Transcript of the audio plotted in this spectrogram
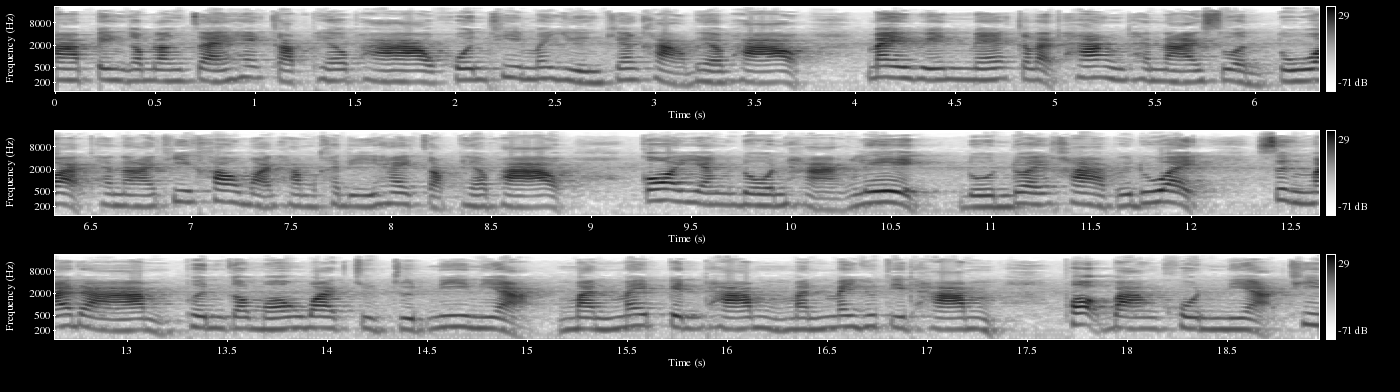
มาเป็นกำลังใจให้กับแพรวพาว คนที่มายืนเคียงข้างแพรวพาว ไม่เว้นแม้กระทั่งทนายส่วนตัวทนายที่เข้ามาทำคดีให้กับแพรวพาวก็ยังโดนหางเลข โดนด้อยค่าไปด้วย ซึ่งมาดาม เพิ่นก็มองว่าจุดๆนี้เนี่ย มันไม่เป็นธรรม มันไม่ยุติธรรม เพราะบางคนเนี่ย ที่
